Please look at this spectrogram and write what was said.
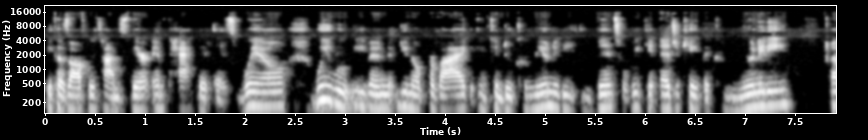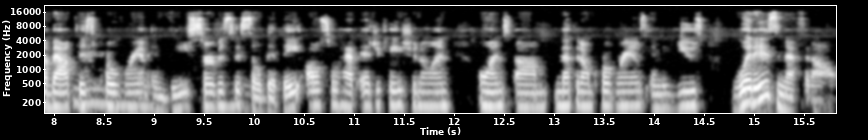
because oftentimes they're impacted as well. We will even, you know, provide and can do community events where we can educate the community about this mm-hmm. program and these services so that they also have education on on um, methadone programs and the use. What is methadone?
